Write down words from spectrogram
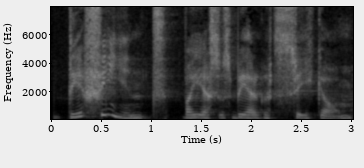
Det är fint vad Jesus ber Guds rike om.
